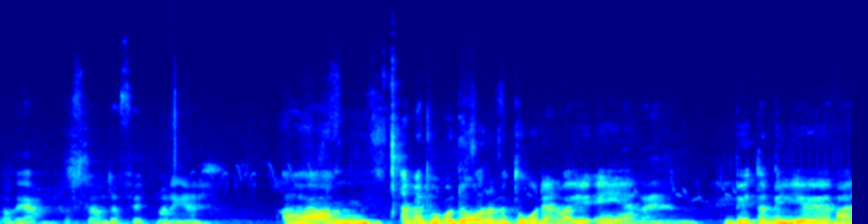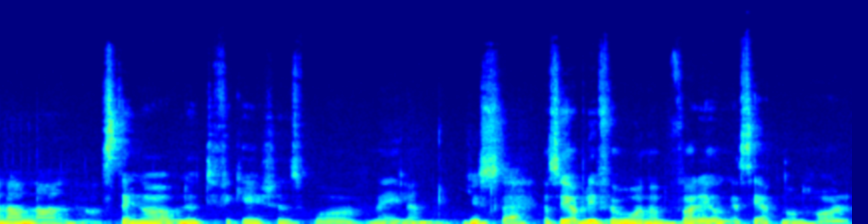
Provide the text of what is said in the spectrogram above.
Vad vi har haft andra för utmaningar. Um, ja, men Pomodoro-metoden var ju en. En, Byta miljö var en annan. ja, stänga av notifications på mailen. Just det. Alltså jag blir förvånad varje gång jag ser att någon har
